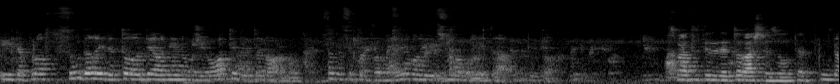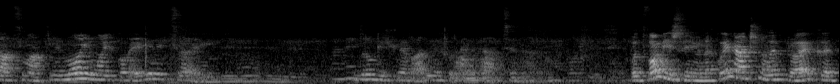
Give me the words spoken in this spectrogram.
i da prosto se udala i da to deo njenog života i da je to normalno. Sada se to promenilo i mnogo mi je drago zbog toga. Smatrate li da je to vaš rezultat? Da, smatram. I moji, i mojih koleginica i drugih nevladinih organizacija, naravno. Po tvom mišljenju, na koji način ovaj projekat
